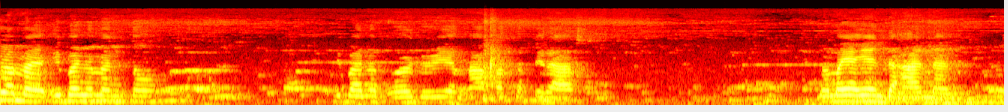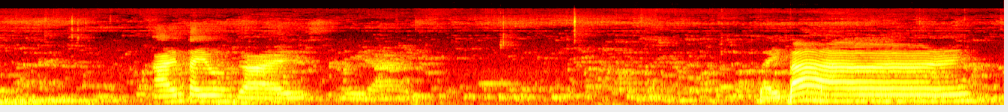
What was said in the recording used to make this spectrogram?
Ito naman, iba naman to. Iba nag-order yung apat na piraso. Mamaya yan daanan. Kain tayo guys. Ayan. Bye-bye!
